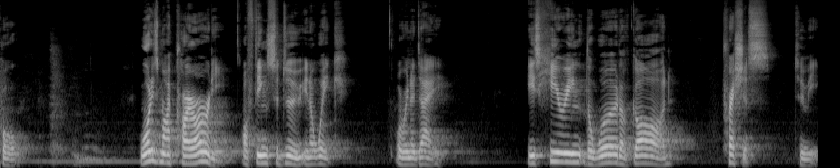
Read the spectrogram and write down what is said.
call. What is my priority of things to do in a week or in a day? Is hearing the word of God precious to me?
